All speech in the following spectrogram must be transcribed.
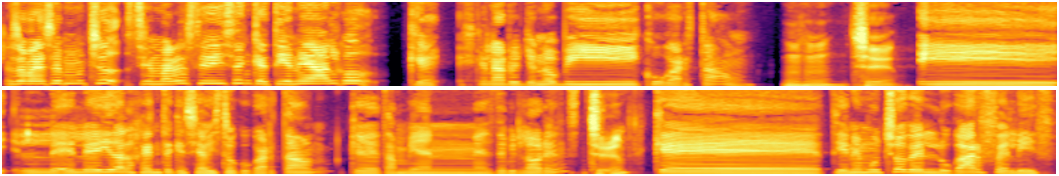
No se parece mucho, sin embargo, si dicen que tiene algo que claro, yo no vi Cougar Town. Sí, Y le he leído a la gente que se ha visto Cougar Town, que también es de Bill Lawrence, sí. que tiene mucho del lugar feliz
